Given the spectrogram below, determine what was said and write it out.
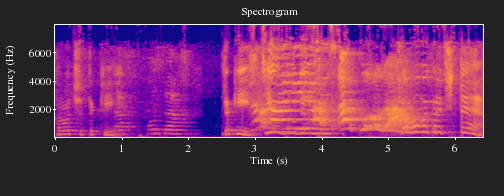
Коротше, такий, такий стіл буде у нас. Чого ви кричите?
